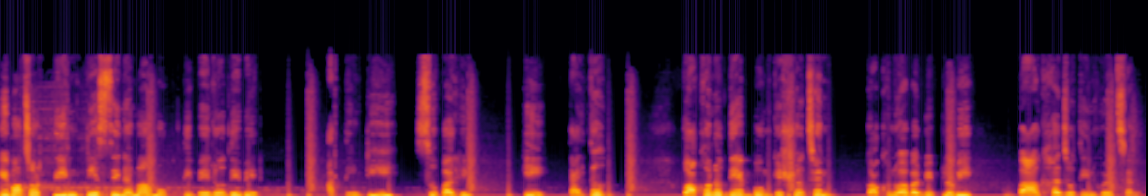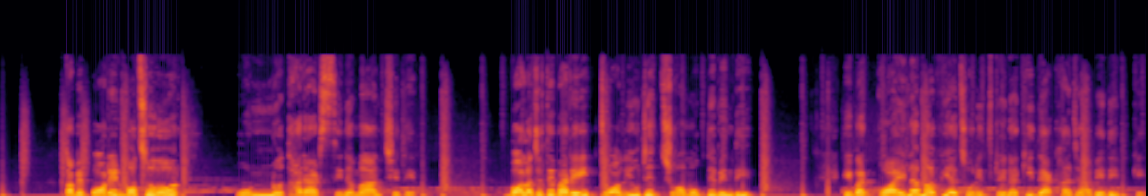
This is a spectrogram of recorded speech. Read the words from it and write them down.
এবছর তিনটি সিনেমা মুক্তি পেল দেবের, আর তিনটি সুপারহিট। কি, তাই তো? কখনো দেব বোমকেশ হয়েছেন, কখনো আবার বিপ্লবী বাঘা যতীন হয়েছেন। তবে পরের বছর অন্য ধারার সিনেমা আনছে দেব। বলা যেতে পারে টলিউডে চমক দেবেন দেব। এবার কয়লা মাফিয়া চরিত্রে নাকি দেখা যাবে দেবকে।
